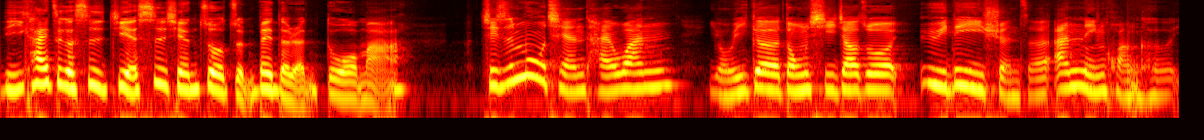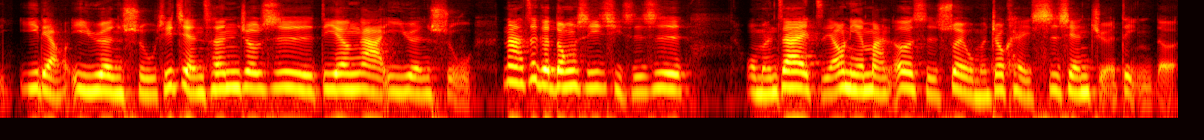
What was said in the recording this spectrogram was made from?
离开这个世界事先做准备的人多吗？其实目前台湾。有一个东西叫做预立选择安宁缓和医疗意愿书，其实简称就是 DNR 意愿书。那这个东西其实是我们在只要年满二十岁，我们就可以事先决定的。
